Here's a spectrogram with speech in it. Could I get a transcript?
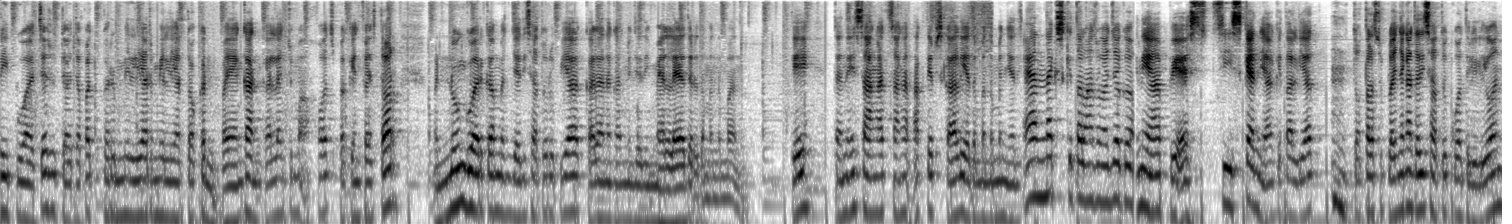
ribu aja sudah dapat bermiliar-miliar token. Bayangkan kalian cuma hot sebagai investor menunggu harga menjadi satu rupiah kalian akan menjadi miliarder teman-teman. Oke? Dan ini sangat-sangat aktif sekali ya teman-teman. And next kita langsung aja ke ini ya BSC scan ya. Kita lihat total supply-nya kan tadi satu kuadrilion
